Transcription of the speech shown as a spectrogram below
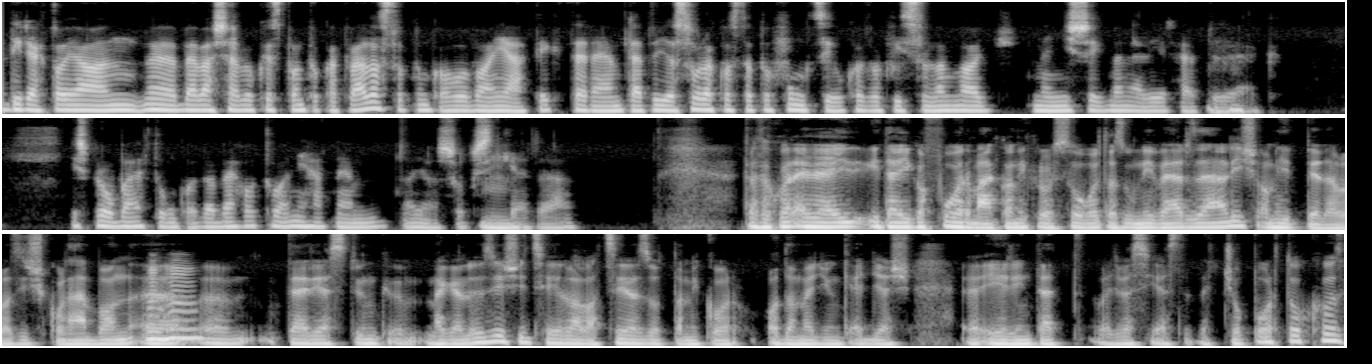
Direkt olyan bevásárlóközpontokat választottunk, ahol van játékterem, tehát ugye a szórakoztató funkciók azok viszonylag nagy mennyiségben elérhetőek. És próbáltunk oda behatolni, hát nem nagyon sok Mhm. sikerrel. Tehát akkor ide- ideig a formák, amikről szó volt, az univerzális, amit például az iskolában uh-huh. terjesztünk megelőzési célral, a célzott, amikor oda megyünk egyes érintett vagy veszélyeztetett csoportokhoz,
